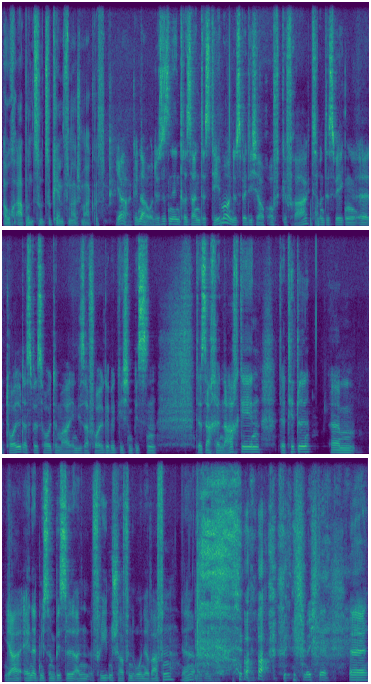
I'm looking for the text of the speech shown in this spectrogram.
auch ab und zu zu kämpfen hast, Markus. Ja, genau. Und es ist ein interessantes Thema und das werde ich ja auch oft gefragt. Und deswegen äh, toll, dass wir es heute mal in dieser Folge wirklich ein bisschen der Sache nachgehen. Der Titel ähm, ja, erinnert mich so ein bisschen an Frieden schaffen ohne Waffen. Ja, also ich, ich möchte äh,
